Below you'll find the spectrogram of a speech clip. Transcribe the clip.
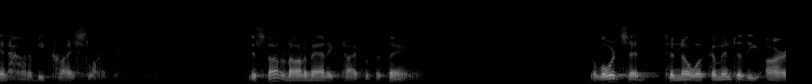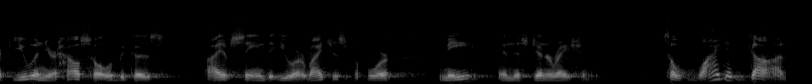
and how to be Christ like. It's not an automatic type of a thing. The Lord said to Noah, Come into the ark, you and your household, because I have seen that you are righteous before me in this generation. So, why did God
